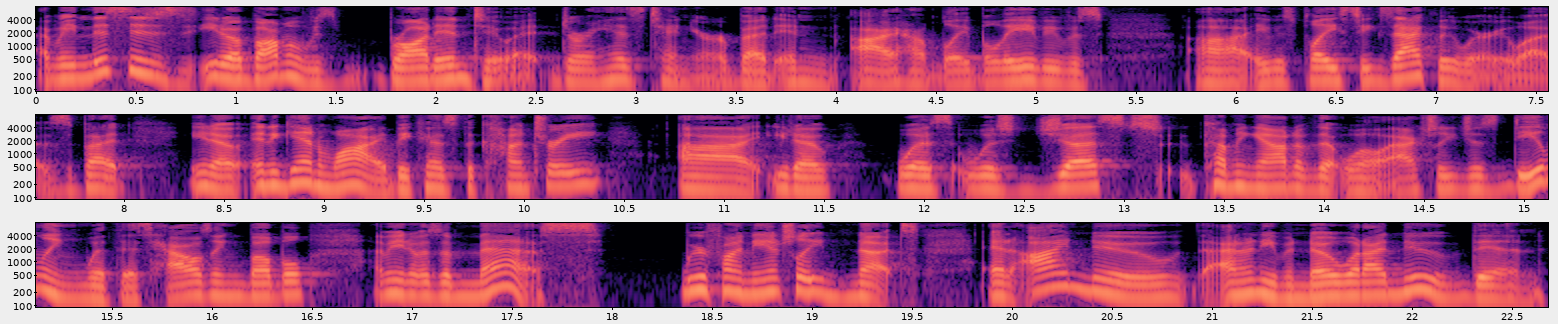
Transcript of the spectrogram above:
I mean, this is, you know, Obama was brought into it during his tenure, but in I humbly believe he was uh, he was placed exactly where he was. But, you know, and again, why? Because the country uh, you know, was was just coming out of that well, actually just dealing with this housing bubble. I mean, it was a mess. We were financially nuts. And I knew, I don't even know what I knew then,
